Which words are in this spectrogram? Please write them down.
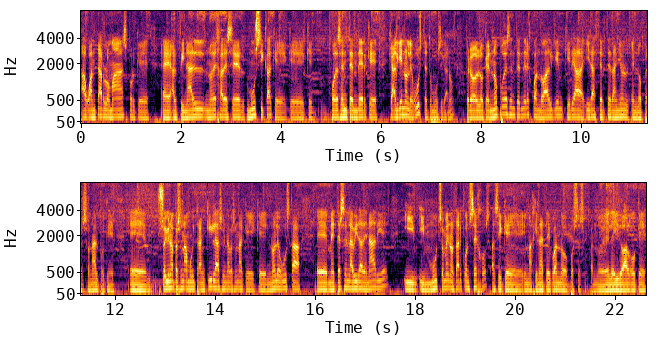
aguantarlo más porque al final no deja de ser música que, que- puedes entender que, a alguien no le guste tu música, ¿no? Pero lo que no puedes entender es cuando alguien quiere ir a hacerte daño en, en lo personal porque soy una persona muy tranquila, soy una persona que, no le gusta meterse en la vida de nadie y, y mucho menos dar consejos, así que imagínate cuando, pues eso, cuando he leído algo que,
